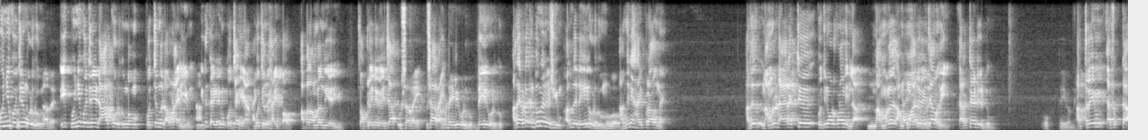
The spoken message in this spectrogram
കുഞ്ഞു കൊച്ചിനും കൊടുക്കും. ഈ കുഞ്ഞു കൊച്ചിന് ഈ ഡാർക്ക് കൊടുക്കുമ്പോൾ കൊച്ചൊന്ന് ഡൗൺ ആയിരിക്കും. ഇത് കഴിക്കുമ്പോൾ കൊച്ചെങ്ങനെയാ? കൊച്ചൊന്ന് ഹൈപ്പ് ആവും. അപ്പൊ നമ്മൾ എന്ത് ചെയ്യായിരിക്കും? ചോക്ലേറ്റ് കഴിച്ചാൽ ഉഷാറായി. ഉഷാറായി. ഡെയിലി കൊടുക്കും. ഡെയിലി കൊടുക്കും. അത് എവിടെ കിട്ടുമെന്ന് അന്വേഷിക്കും. അത് ഡെയിലി കൊടുക്കും. അങ്ങനെ ഹൈപ്പർ ആവുന്നേ. അത് നമ്മൾ ഡയറക്റ്റ് കൊച്ചിന് കൊടുക്കണമെന്നില്ല. നമ്മൾ അമ്മമാര് കഴിച്ചാൽ മതി. കറക്റ്റ് ആയിട്ട് കിട്ടും. ഓ ദൈവമേ. അത്രയും എഫക്റ്റാ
